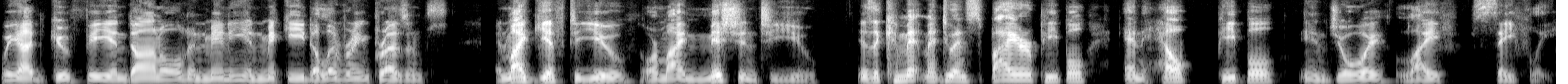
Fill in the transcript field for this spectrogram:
We got Goofy and Donald and Minnie and Mickey delivering presents. And my gift to you, or my mission to you, is a commitment to inspire people and help people enjoy life safely.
